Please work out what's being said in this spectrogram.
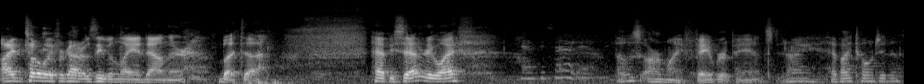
I totally forgot it was even laying down there. But uh, happy Saturday, wife. Happy Saturday. Those are my favorite pants. Did I, have I told you this?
